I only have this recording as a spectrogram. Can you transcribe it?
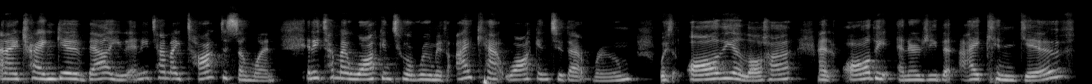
and I try and give value. Anytime I talk to someone, anytime I walk into a room, if I can't walk into that room with all the aloha and all the energy that I can give,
